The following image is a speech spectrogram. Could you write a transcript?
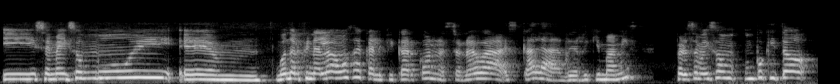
Y se me hizo muy... Em, bueno, al final la vamos a calificar con nuestra nueva escala de Ricky Mamis, pero se me hizo un poquito,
